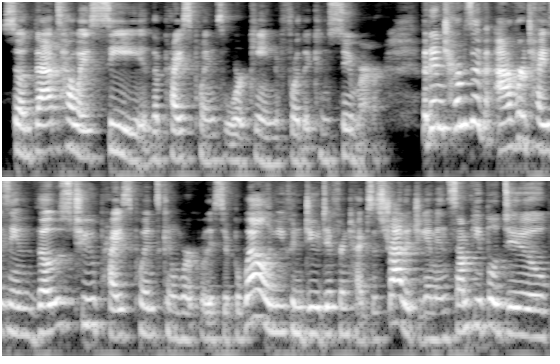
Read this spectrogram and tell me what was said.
So that's how I see the price points working for the consumer. But in terms of advertising, those two price points can work really super well, and you can do different types of strategy. I mean, some people do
